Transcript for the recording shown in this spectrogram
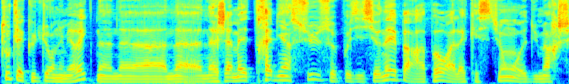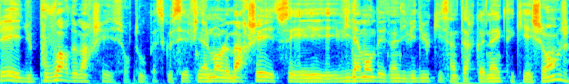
toute la culture numérique n'a jamais très bien su se positionner par rapport à la question du marché et du pouvoir de marché surtout, parce que c'est finalement le marché, c'est évidemment des individus qui s'interconnectent et qui échangent,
